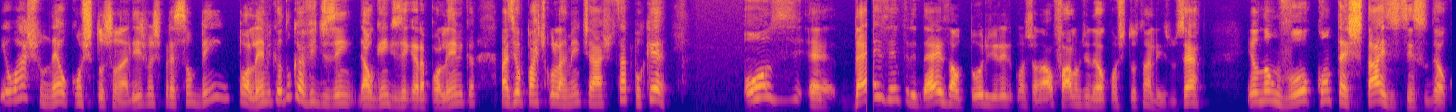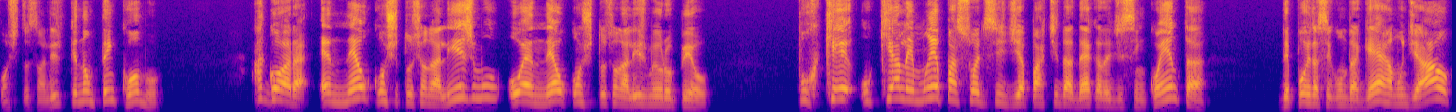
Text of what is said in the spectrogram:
eu acho o neoconstitucionalismo uma expressão bem polêmica, eu nunca vi dizer, alguém dizer que era polêmica, mas eu particularmente acho. Sabe por quê? 11, é, 10 entre 10 autores de direito constitucional falam de neoconstitucionalismo, certo? Eu não vou contestar a existência do neoconstitucionalismo, porque não tem como. Agora, é neoconstitucionalismo ou é neoconstitucionalismo europeu? Porque o que a Alemanha passou a decidir a partir da década de 50, depois da Segunda Guerra Mundial,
